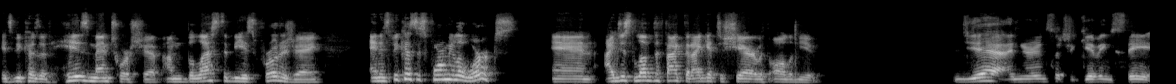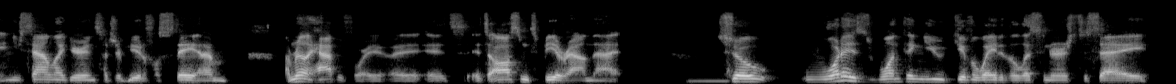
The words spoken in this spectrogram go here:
it's because of his mentorship. I'm blessed to be his protege, and it's because this formula works. And I just love the fact that I get to share it with all of you. Yeah, and you're in such a giving state and you sound like you're in such a beautiful state and I'm I'm really happy for you. It's it's awesome to be around that so, what is one thing you give away to the listeners to say,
